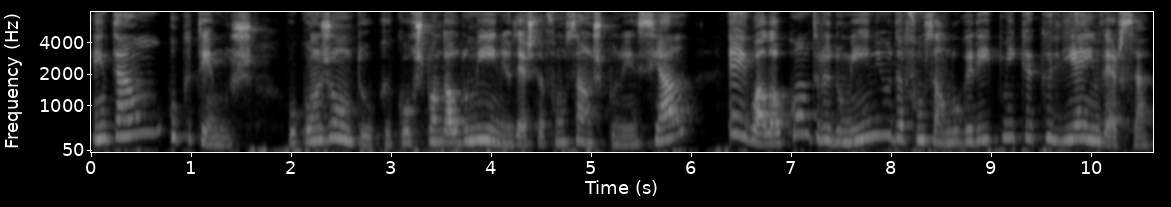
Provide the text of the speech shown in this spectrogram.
Então, o que temos? O conjunto que corresponde ao domínio desta função exponencial é igual ao contradomínio da função logarítmica que lhe é inversa.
